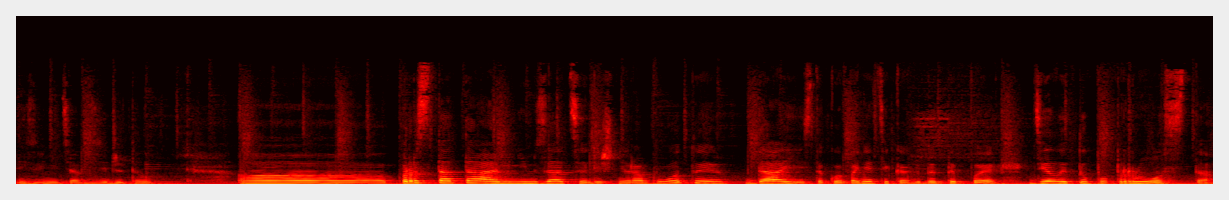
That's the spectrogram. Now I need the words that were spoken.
извините, а в digital. А, простота, минимизация лишней работы, да, есть такое понятие, как ДТП, делай тупо просто,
